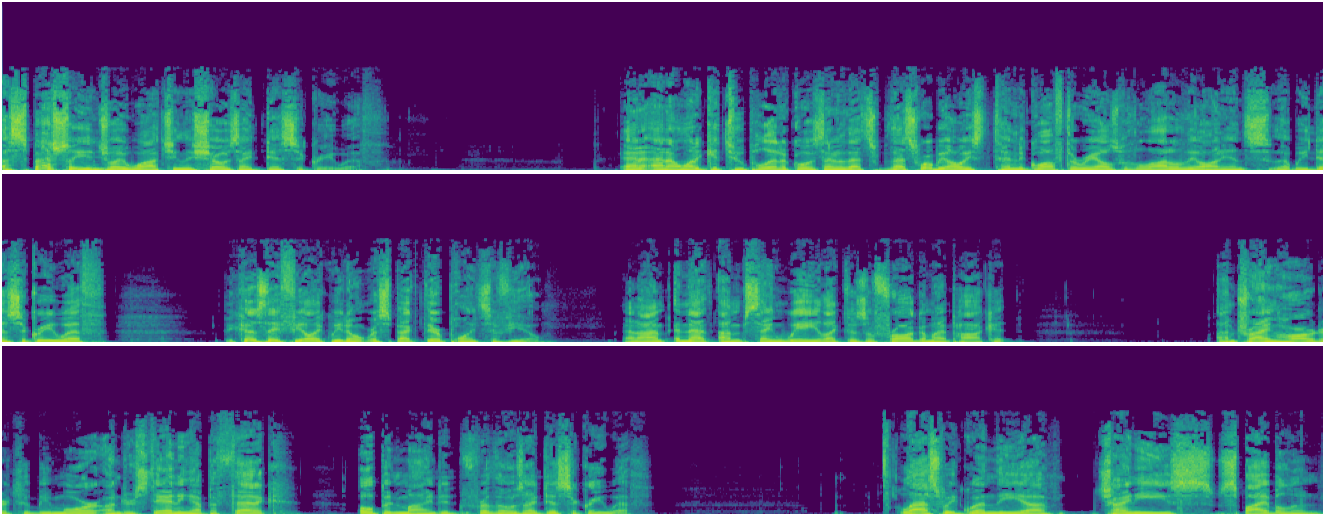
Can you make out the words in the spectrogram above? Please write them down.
especially enjoy watching the shows I disagree with and, I don't want to get too political because I know that's that's where we always tend to go off the rails with a lot of the audience that we disagree with because they feel like we don't respect their points of view. And I'm and that I'm saying we like there's a frog in my pocket. I'm trying harder to be more understanding, empathetic, open-minded for those I disagree with. Last week when the uh, Chinese spy balloon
